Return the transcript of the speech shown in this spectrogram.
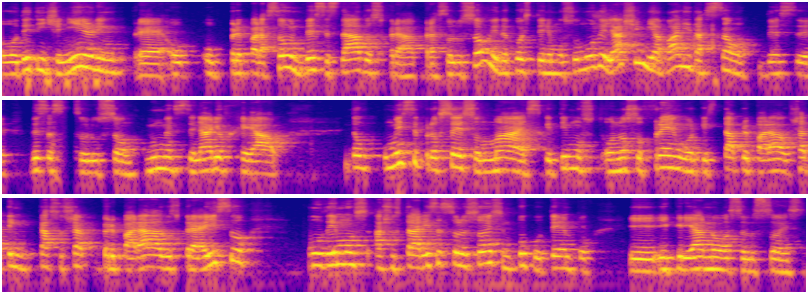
o data engineering, é, o, o, preparação desses dados para a solução e depois temos o modelagem e a validação desse, dessa solução num cenário real. Então, com esse processo mais que temos o nosso framework está preparado, já tem casos já preparados para isso, podemos ajustar essas soluções em pouco tempo e, e criar novas soluções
